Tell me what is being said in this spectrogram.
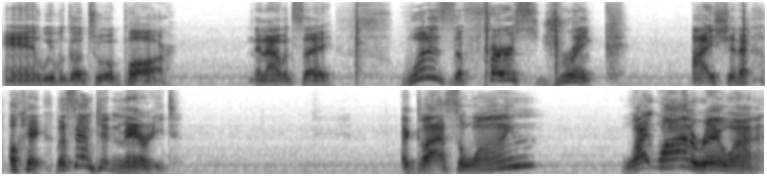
And we would go to a bar, and I would say, "What is the first drink I should have?" Okay, let's say I'm getting married. A glass of wine, white wine or red wine?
